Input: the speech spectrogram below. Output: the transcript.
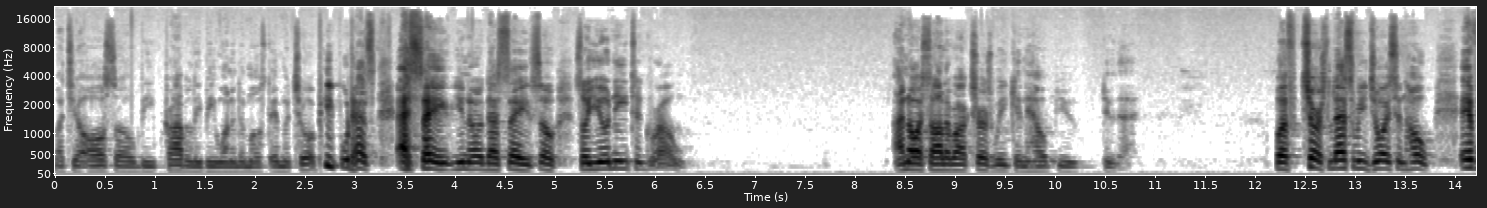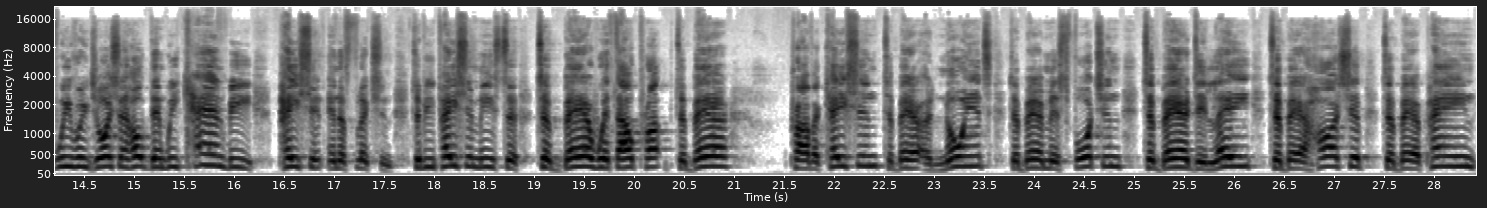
but you'll also be probably be one of the most immature people that's, that's saved, you know, that's saved. So, so you'll need to grow. I know at Solid Rock Church we can help you do that. But, church, let's rejoice in hope. If we rejoice in hope, then we can be patient in affliction. To be patient means to, to bear without pro- to bear provocation, to bear annoyance, to bear misfortune, to bear delay, to bear hardship, to bear pain,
